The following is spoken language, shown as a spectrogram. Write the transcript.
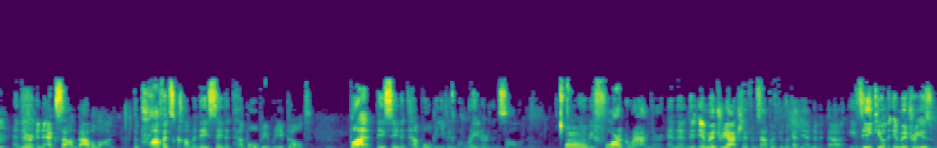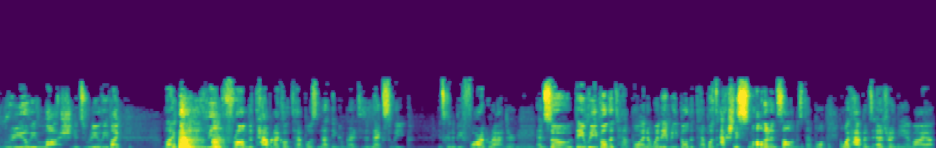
and they're in exile in Babylon, the prophets come and they say the temple will be rebuilt, but they say the temple will be even greater than Solomon. It'll uh, be far grander. And then the imagery, actually, for example, if you look at the end of uh, Ezekiel, the imagery is really lush. It's really like, like the leap from the tabernacle temple is nothing compared to the next leap. It's going to be far grander. Mm. And so they rebuild the temple, and then when they rebuild the temple, it's actually smaller than Solomon's temple. And what happens? Ezra and Nehemiah,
